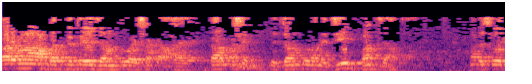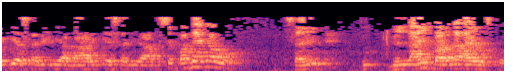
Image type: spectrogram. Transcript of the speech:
कर्मणा बद्धते जंतु ऐसा कहा है। कर्म से जंतु मैंने जीव बच जाता है। मैंने स्वर्गीय शरीर या नारकीय शरीर आदि से बधेगा वो। शरीर मिलना ही बढ़ना है उसको।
